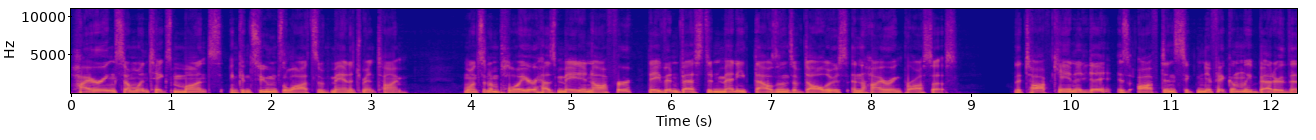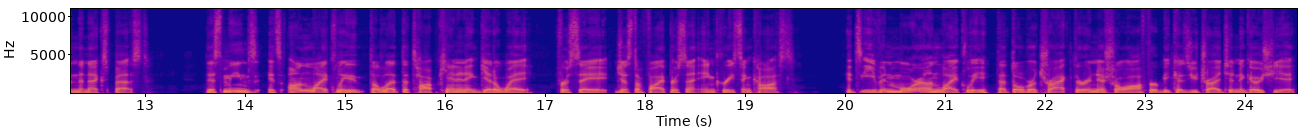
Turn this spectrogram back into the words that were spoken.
Hiring someone takes months and consumes lots of management time. Once an employer has made an offer, they've invested many thousands of dollars in the hiring process. The top candidate is often significantly better than the next best. This means it's unlikely they'll let the top candidate get away for, say, just a 5% increase in cost. It's even more unlikely that they'll retract their initial offer because you tried to negotiate.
